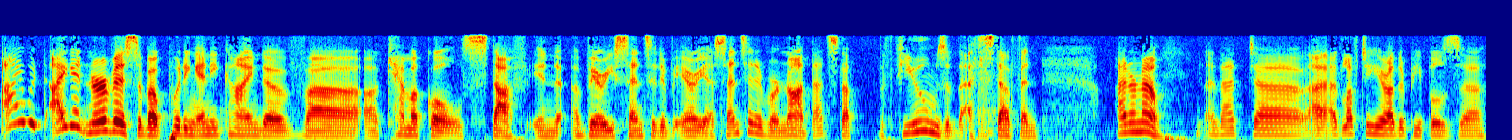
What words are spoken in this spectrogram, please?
I would I get nervous about putting any kind of uh, uh, chemical stuff in a very sensitive area, sensitive or not. That stuff, the fumes of that stuff, and I don't know. That uh, I, would love to hear other people's uh,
